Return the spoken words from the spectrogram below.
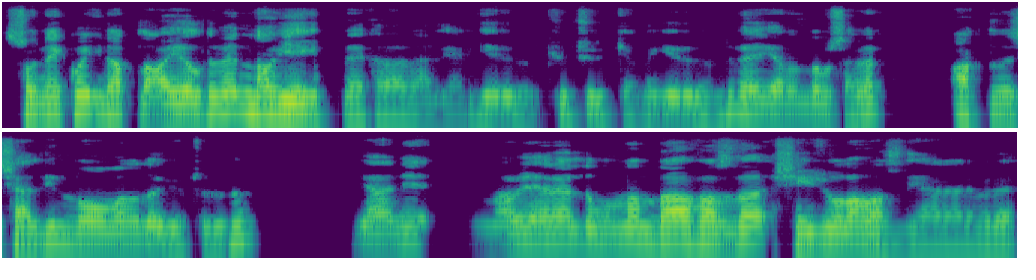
Soneko inatla ayrıldı ve Navi'ye gitmeye karar verdi. Yani geri döndü. Külçü dükkanına geri döndü ve yanında bu sefer aklını çeldiği Nova'nı da götürdü. Yani Navi herhalde bundan daha fazla şeyci olamazdı yani hani böyle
